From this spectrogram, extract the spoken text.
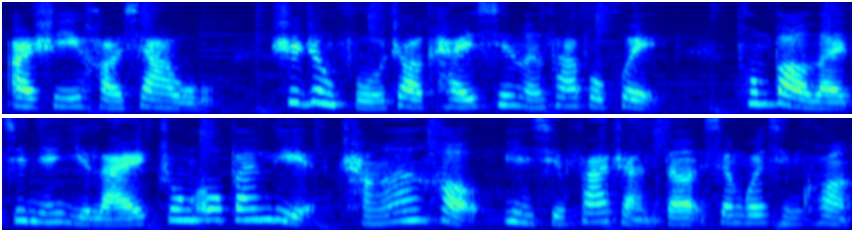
二十一号下午。市政府召开新闻发布会，通报了今年以来中欧班列“长安号”运行发展的相关情况，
